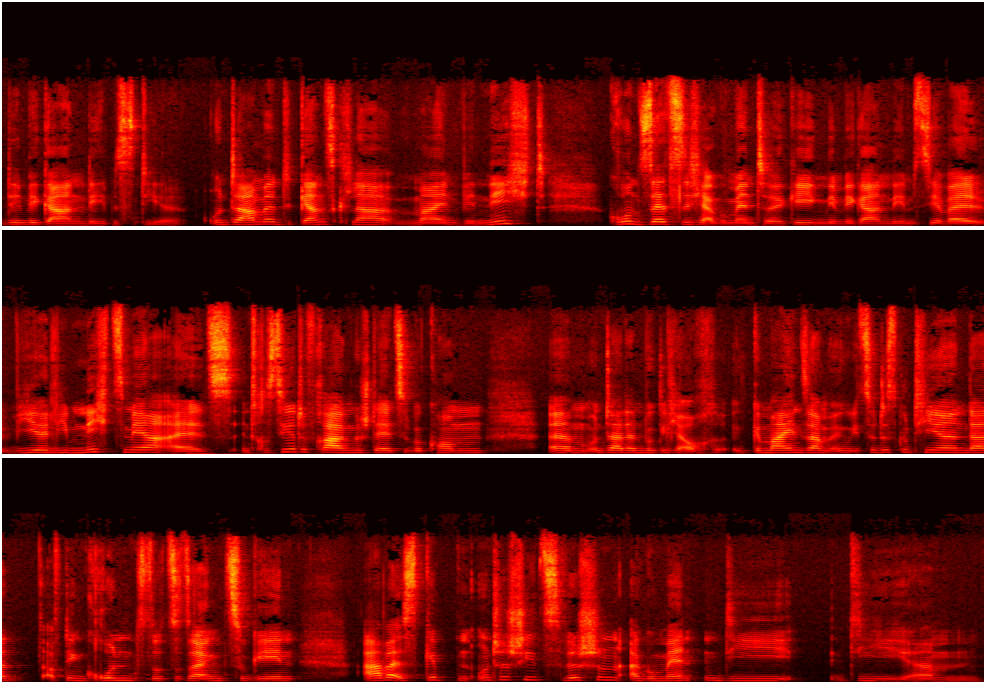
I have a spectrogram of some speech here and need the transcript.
den veganen Lebensstil. Und damit ganz klar meinen wir nicht grundsätzliche Argumente gegen den veganen Lebensstil, weil wir lieben nichts mehr, als interessierte Fragen gestellt zu bekommen ähm, und da dann wirklich auch gemeinsam irgendwie zu diskutieren, da auf den Grund sozusagen zu gehen. Aber es gibt einen Unterschied zwischen Argumenten, die, die ähm,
